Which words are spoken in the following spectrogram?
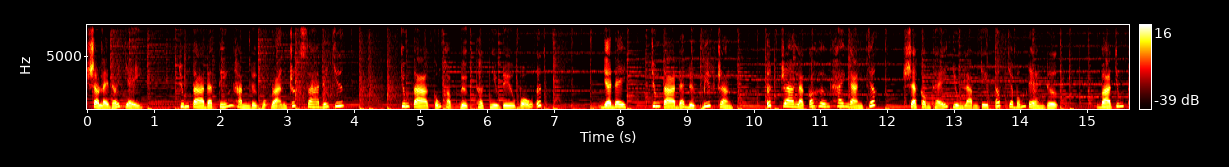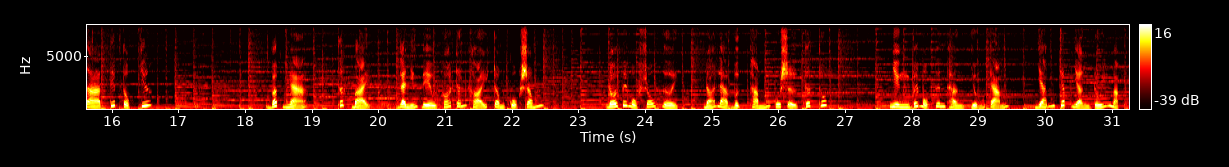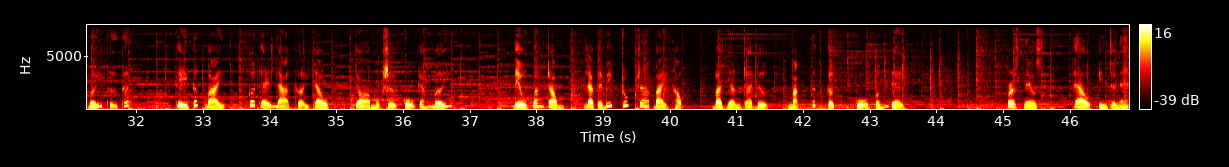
Sao lại nói vậy? Chúng ta đã tiến hành được một đoạn rất xa đấy chứ. Chúng ta cũng học được thật nhiều điều bổ ích. Giờ đây, chúng ta đã được biết rằng ít ra là có hơn 2.000 chất sẽ không thể dùng làm dây tóc cho bóng đèn được. Và chúng ta tiếp tục chứ. Vấp ngã, thất bại là những điều khó tránh khỏi trong cuộc sống. Đối với một số người, đó là vực thẳm của sự kết thúc. Nhưng với một tinh thần dũng cảm, dám chấp nhận đối mặt với thử thách, thì thất bại có thể là khởi đầu cho một sự cố gắng mới. Điều quan trọng là phải biết rút ra bài học và nhận ra được mặt tích cực của vấn đề. First News theo Internet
